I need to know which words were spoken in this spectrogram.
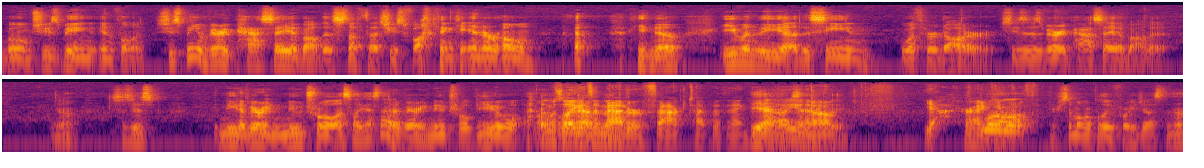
boom, she's being influenced. She's being very passe about this stuff that she's finding in her home. you know, even the uh, the scene with her daughter, she's just very passe about it. You know, she's just need a very neutral. It's like that's not a very neutral view. Almost what like it's a matter of fact type of thing. Yeah, Oh, exactly. you know, yeah, her head came off. There's some more blue for you, Justin. Huh?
